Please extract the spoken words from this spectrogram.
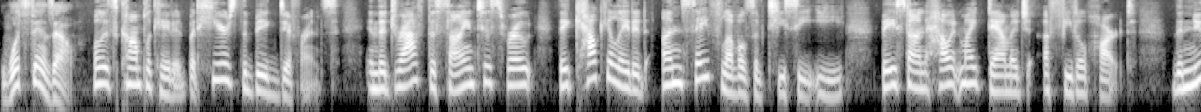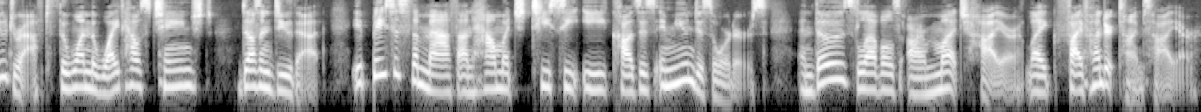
What stands out? Well, it's complicated, but here's the big difference. In the draft the scientists wrote, they calculated unsafe levels of TCE based on how it might damage a fetal heart. The new draft, the one the White House changed, doesn't do that. It bases the math on how much TCE causes immune disorders, and those levels are much higher, like 500 times higher.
